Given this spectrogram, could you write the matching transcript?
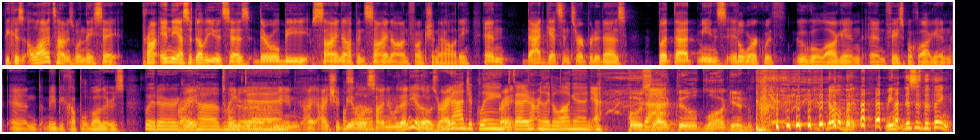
Because a lot of times when they say, in the SOW, it says there will be sign up and sign on functionality. And that gets interpreted as, but that means it'll work with Google login and Facebook login and maybe a couple of others Twitter, right? GitHub, Twitter. LinkedIn. I mean, I, I should be able to sign in with any of those, right? Magic link Right? that I don't really need to log in. Yeah. Postlight build login. no, but I mean, this is the thing.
